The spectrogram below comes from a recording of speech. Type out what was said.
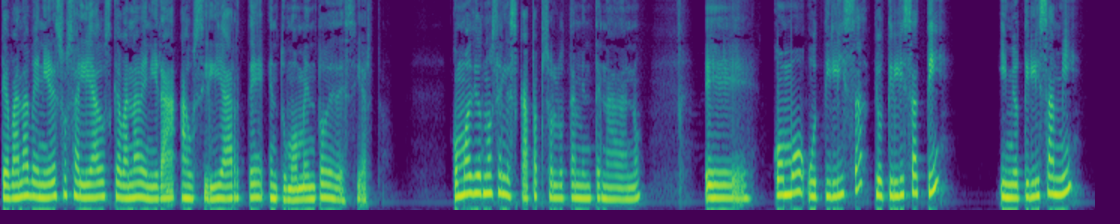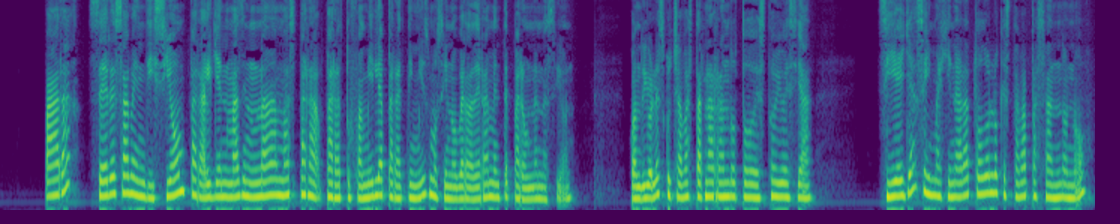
Que van a venir, esos aliados que van a venir a auxiliarte en tu momento de desierto. Cómo a Dios no se le escapa absolutamente nada, ¿no? Eh, cómo utiliza, te utiliza a ti y me utiliza a mí para ser esa bendición para alguien más y no nada más para, para tu familia, para ti mismo, sino verdaderamente para una nación. Cuando yo le escuchaba estar narrando todo esto, yo decía, si ella se imaginara todo lo que estaba pasando, ¿no?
